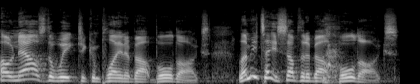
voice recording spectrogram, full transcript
Oh, now's the week to complain about bulldogs. Let me tell you something about bulldogs.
